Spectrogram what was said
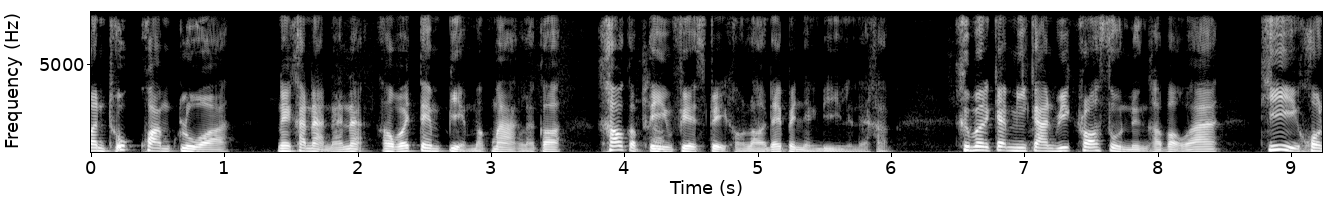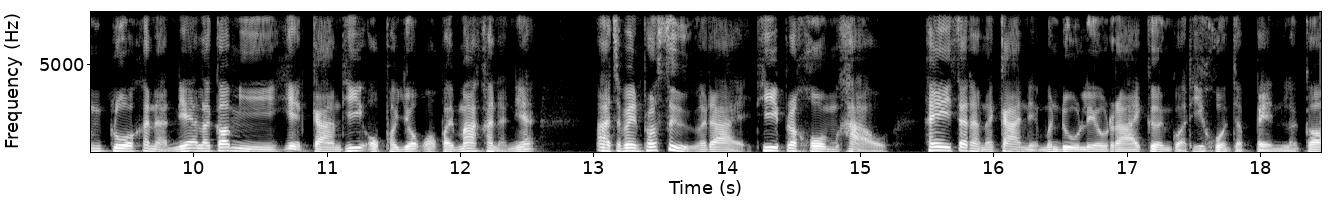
บรรทุกความกลัวในขณะนั้นอะเอาไว้เต็มเปี่ยมมากๆ แล้วก็เข้ากับธีมเฟียสตรีทของเราได้เป็นอย่างดีเลยนะครับ คือมันก็มีการวิเคราะห์ส่วนหนึ่งครับบอกว่าที่คนกลัวขนาดเนี้ยแล้วก็มีเหตุการณ์ที่อพยพออกไปมากขนาดเนี้ยอาจจะเป็นเพราะสื่อก็ได้ที่ประโคมข่าว ให้สถานการณ์เนี่ยมันดูเลวร้ายเกินกว่าที่ควรจะเป็น แล้วก็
